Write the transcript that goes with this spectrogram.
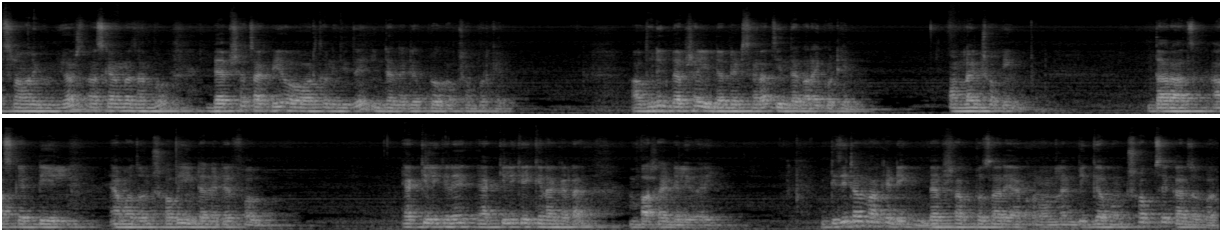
আসসালামু আলাইকুম ভিউয়ার্স, আজকে আমরা জানব ব্যবসা, চাকরি ও অর্থনীতিতে ইন্টারনেটের প্রভাব সম্পর্কে। আধুনিক ব্যবসায় ইন্টারনেট ছাড়া চিন্তা করাই কঠিন। অনলাইন শপিং দারাজ, আজকের ডিল অ্যামাজন সবই ইন্টারনেটের ফল। এক ক্লিকে এক ক্লিকে কেনাকাটা, বাসায় ডেলিভারি ডিজিটাল মার্কেটিং ব্যবসা প্রচারে এখন অনলাইন বিজ্ঞাপন সবচেয়ে কার্যকর।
